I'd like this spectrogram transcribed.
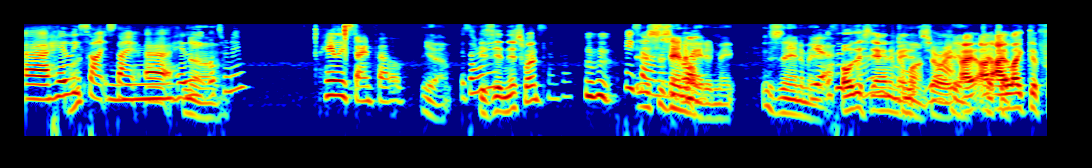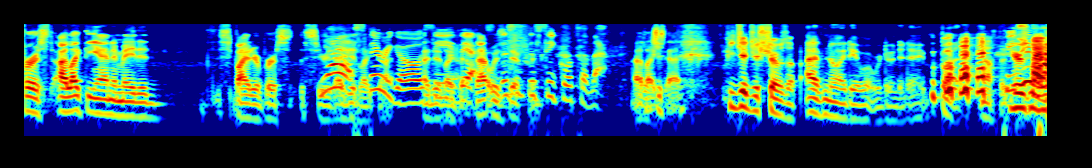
uh, Hailee What? Stein, Stein uh, Hailee. No. What's her name? Hailee Steinfeld. Yeah. Is that her Is name? in this one? Mm-hmm. Hey, This is Salma, animated, mate. This is animated. Yeah. This is Oh, this is animated. animated. on. Sorry, Yeah. I, I, I like the first. I like the animated Spider Verse series. I Yes, did like there that. we go. I did See, like that. That was this different. is the sequel to that. I like Just- that. PJ just shows up. I have no idea what we're doing today, but Nothing. Here's PJ's my hot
